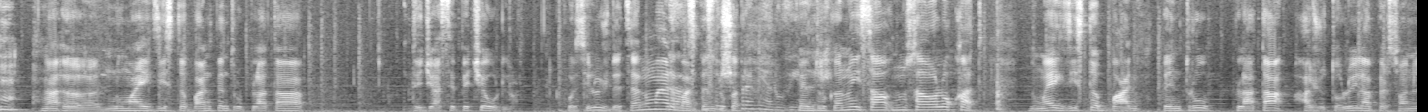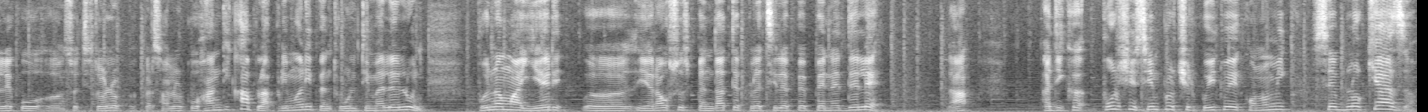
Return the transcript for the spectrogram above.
Da, ă, nu mai există bani pentru plata de GASPC-urilor. Consiliul Județean nu mai are da, bani pentru că, pentru că nu, s-au, nu s-au alocat. Nu mai există bani pentru plata ajutorului la persoanele cu ă, însoțitorilor persoanelor cu handicap la primării pentru ultimele luni. Până mai ieri uh, erau suspendate plățile pe PNDL. Da? Adică pur și simplu circuitul economic se blochează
